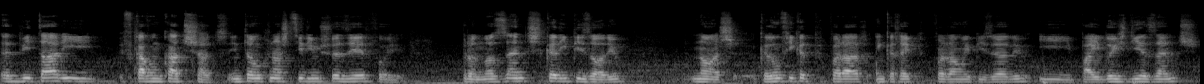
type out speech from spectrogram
a debitar e ficava um bocado chato. Então o que nós decidimos fazer foi. Pronto, nós antes de cada episódio, nós, cada um fica de preparar, encarregue de preparar um episódio e pá, aí dois dias antes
